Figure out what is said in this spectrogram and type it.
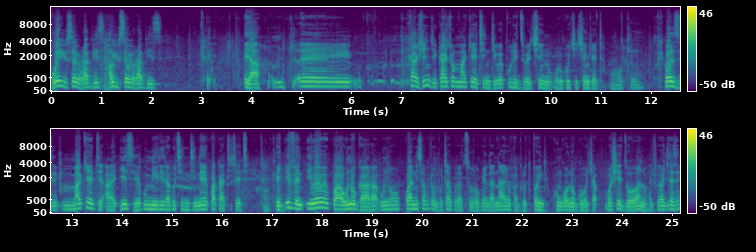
where you sell your rabbits how you sell your rabbits. Ya mm, eh, kazhinji kacho maketi ndiwe buridzi wechinhu uri kuchichengeta. Okay. Because maketi haizi yekumirira kuti ndine kwakati chete. Okay. E- even iwewe kwaunogara unokwanisa kutombotakura tsuro kuenda nayo pagrowth point kungonogocha woshedzo vanhu vachiva vachita se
